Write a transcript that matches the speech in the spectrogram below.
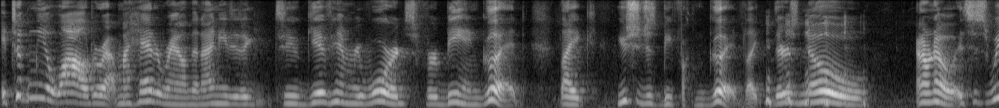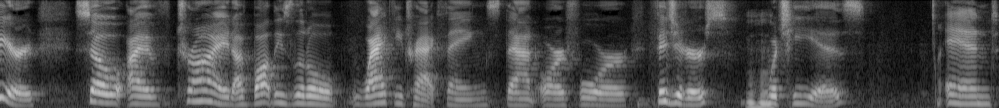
it took me a while to wrap my head around that I needed to, to give him rewards for being good. Like you should just be fucking good. Like there's no. I don't know. It's just weird. So I've tried. I've bought these little wacky track things that are for fidgeters, mm-hmm. which he is. And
